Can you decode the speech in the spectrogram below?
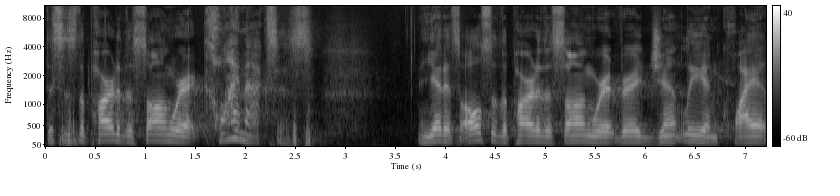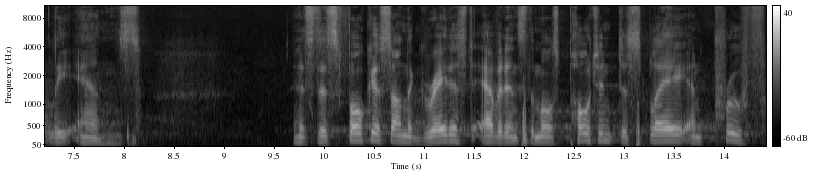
this is the part of the song where it climaxes. And yet, it's also the part of the song where it very gently and quietly ends. And it's this focus on the greatest evidence, the most potent display and proof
